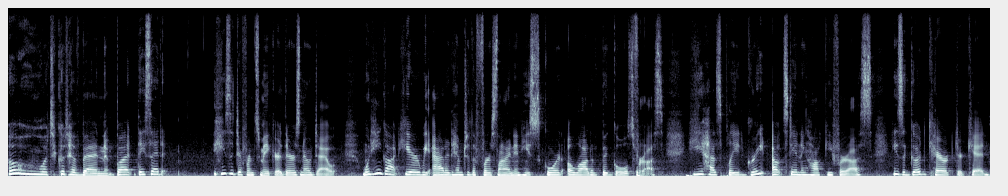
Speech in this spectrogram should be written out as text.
Oh, what could have been? But they said, he's a difference maker, there's no doubt. When he got here, we added him to the first line and he scored a lot of big goals for us. He has played great, outstanding hockey for us. He's a good character kid.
